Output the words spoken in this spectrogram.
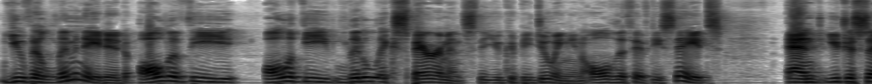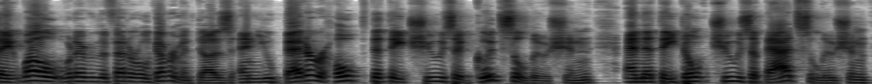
you've eliminated all of the all of the little experiments that you could be doing in all of the 50 states. And you just say well whatever the federal government does and you better hope that they choose a good solution and that they don't choose a bad solution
